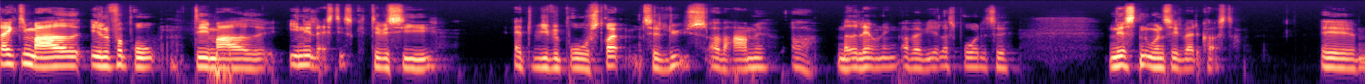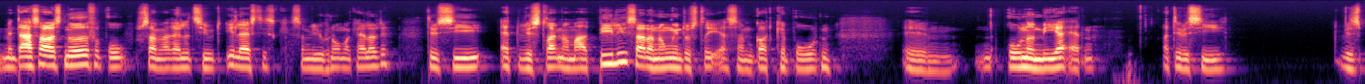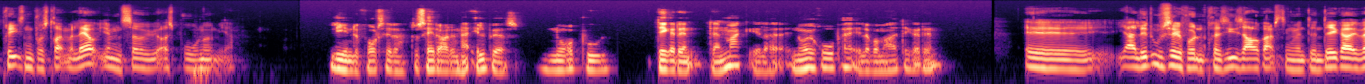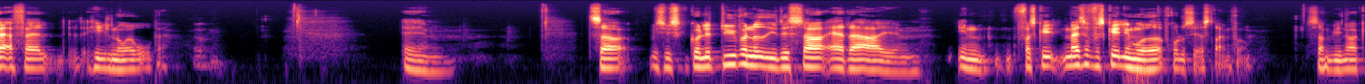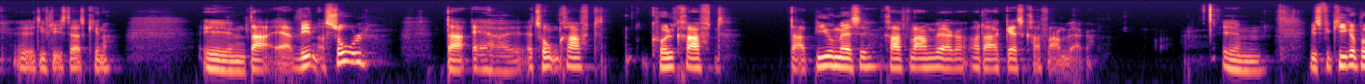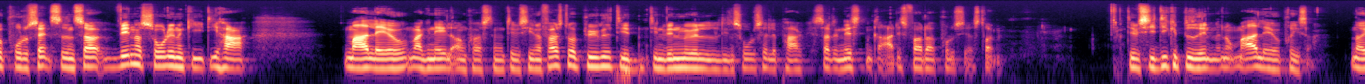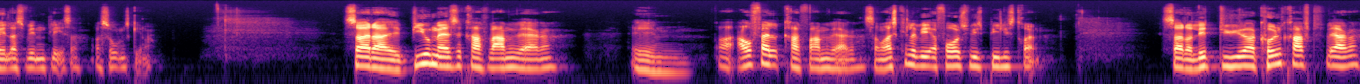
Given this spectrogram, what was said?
rigtig meget elforbrug, det er meget inelastisk. Det vil sige, at vi vil bruge strøm til lys og varme og madlavning og hvad vi ellers bruger det til. Næsten uanset hvad det koster. Øh, men der er så også noget forbrug, som er relativt elastisk, som vi økonomer kalder det. Det vil sige, at hvis strøm er meget billig, så er der nogle industrier, som godt kan bruge den, øh, bruge noget mere af den. Og det vil sige, hvis prisen på strøm er lav, jamen så vil vi også bruge noget mere. Lige inden du fortsætter, du sagde, der var den her elbørs, Nordpool. Dækker den Danmark eller Nordeuropa, eller hvor meget dækker den? Øh, jeg er lidt usikker på den præcise afgrænsning, men den dækker i hvert fald hele Nordeuropa. Okay. Øh, så hvis vi skal gå lidt dybere ned i det, så er der øh, en forskel, masse forskellige måder at producere strøm på, som vi nok øh, de fleste af os kender. Øh, der er vind og sol, der er øh, atomkraft, kulkraft, der er biomasse kraftvarmeværker, og der er gaskraftvarmeværker. Øhm, hvis vi kigger på producentsiden, så vind- og solenergi, de har meget lave marginale omkostninger. Det vil sige, når først du har bygget din, din vindmølle eller din solcellepark, så er det næsten gratis for dig at producere strøm. Det vil sige, de kan byde ind med nogle meget lave priser, når ellers vinden blæser og solen skinner. Så er der øh, biomassekraftvarmeværker øhm, og affaldkraftvarmeværker, som også kan levere forholdsvis billig strøm. Så er der lidt dyrere kulkraftværker,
